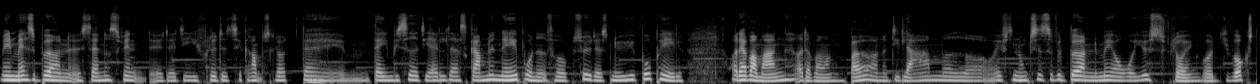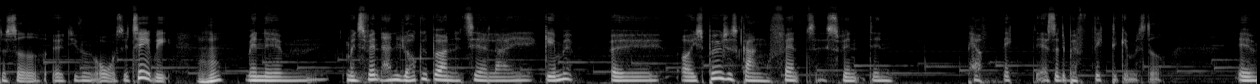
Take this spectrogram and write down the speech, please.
med en masse børn, øh, Sand og Svend, øh, da de flyttede til Gram Slot, der, øh, der inviterede de alle deres gamle naboer ned for at besøge deres nye bopæl. Og der var mange, og der var mange børn, og de larmede, og efter nogle tid så ville børnene med over i Østfløjen, hvor de voksne sad, de ville over til tv. Mm-hmm. Men, øh, men Svend han lokkede børnene til at lege gemme, øh, og i spøgelsesgangen fandt Svend den perfekte, altså det perfekte gemmested. Øh,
